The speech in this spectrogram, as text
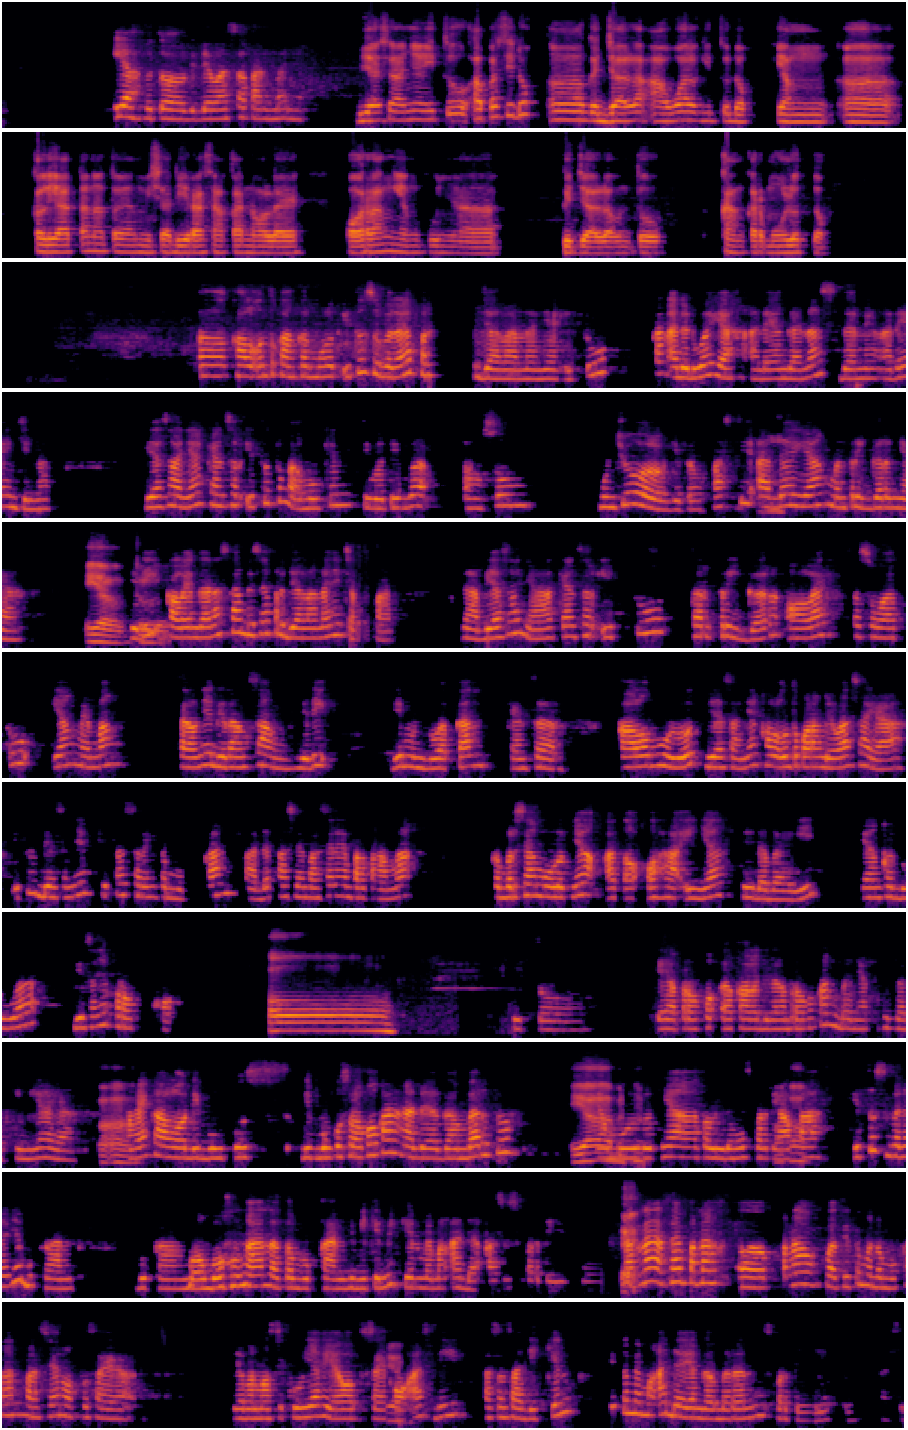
Iya betul di dewasa paling banyak. Biasanya itu apa sih dok eh, gejala awal gitu dok yang eh, kelihatan atau yang bisa dirasakan oleh orang yang punya gejala untuk kanker mulut dok? uh, kalau untuk kanker mulut itu sebenarnya perjalanannya itu kan ada dua ya, ada yang ganas dan yang ada yang jinak. Biasanya cancer itu tuh nggak mungkin tiba-tiba langsung muncul gitu. Pasti hmm. ada yang men-triggernya. Iya. Jadi kalau yang ganas kan biasanya perjalanannya cepat. Nah, biasanya cancer itu tertrigger oleh sesuatu yang memang selnya dirangsang. Jadi dia membuatkan cancer. Kalau mulut biasanya kalau untuk orang dewasa ya, itu biasanya kita sering temukan pada pasien-pasien yang pertama kebersihan mulutnya atau OHI-nya tidak baik. Yang kedua biasanya perokok. Oh. Gitu. Ya perokok eh, kalau di dalam perokok kan banyak zat kimia ya. Uh-uh. Makanya kalau dibungkus dibungkus rokok kan ada gambar tuh Iya, yang mulutnya atau lidahnya seperti uh-huh. apa. Itu sebenarnya bukan bukan bohong-bohongan atau bukan dibikin-bikin, memang ada kasus seperti itu. Karena saya pernah uh, pernah waktu itu menemukan pasien waktu saya zaman masih kuliah ya, waktu saya yeah. koas di Hasan Sadikin, itu memang ada yang gambarannya seperti itu.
